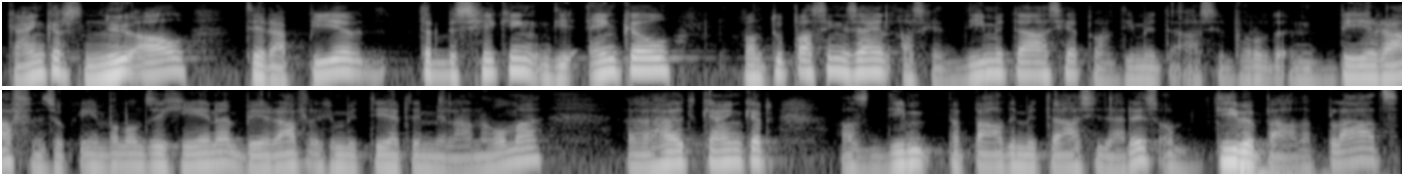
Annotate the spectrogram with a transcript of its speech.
kankers nu al therapieën ter beschikking die enkel van toepassing zijn als je die mutatie hebt, of die mutatie, bijvoorbeeld een BRAF, dat is ook een van onze genen, BRAF gemuteerd in melanoma, uh, huidkanker. Als die bepaalde mutatie daar is, op die bepaalde plaats,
